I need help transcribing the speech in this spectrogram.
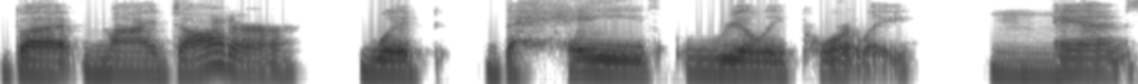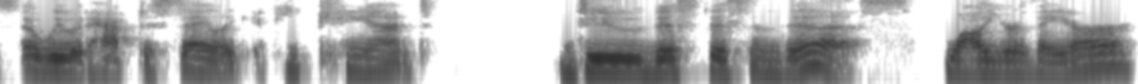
but my daughter would behave really poorly. Mm. and so we would have to say like if you can't do this this and this while you're there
